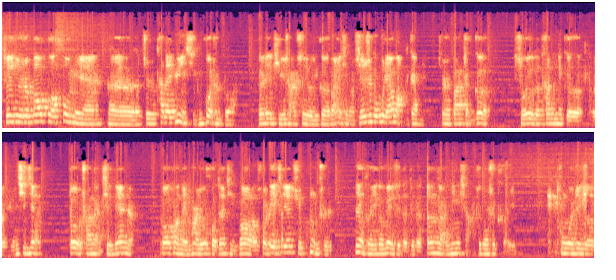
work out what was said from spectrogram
所以就是包括后面，呃，就是它在运行过程中啊，和这个体育场是有一个管理系统，其实是个物联网的概念，就是把整个所有的它的那个呃元器件都有传感器连着，包括哪块有火灾警报了，或者直接去控制任何一个位置的这个灯啊、音响，这都是可以的。通过这个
